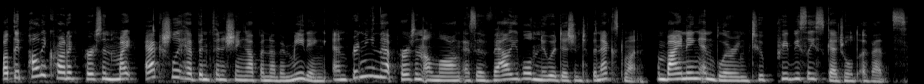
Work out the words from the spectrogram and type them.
But the polychronic person might actually have been finishing up another meeting and bringing that person along as a valuable new addition to the next one, combining and blurring two previously scheduled events.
